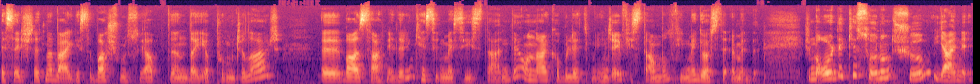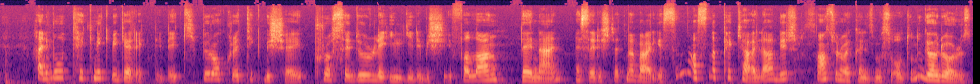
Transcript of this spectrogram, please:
eser işletme belgesi başvurusu yaptığında yapımcılar e, bazı sahnelerin kesilmesi istendi. Onlar kabul etmeyince If İstanbul filmi gösteremedi. Şimdi oradaki sorun şu yani hani bu teknik bir gereklilik, bürokratik bir şey, prosedürle ilgili bir şey falan denen eser işletme belgesinin aslında pekala bir sansür mekanizması olduğunu görüyoruz.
